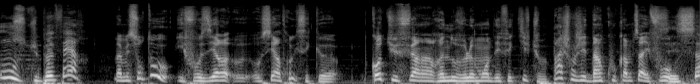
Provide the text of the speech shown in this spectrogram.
11 tu peux faire? Non mais surtout, il faut dire aussi un truc, c'est que quand tu fais un renouvellement d'effectifs, tu peux pas changer d'un coup comme ça. Il faut. C'est ça.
